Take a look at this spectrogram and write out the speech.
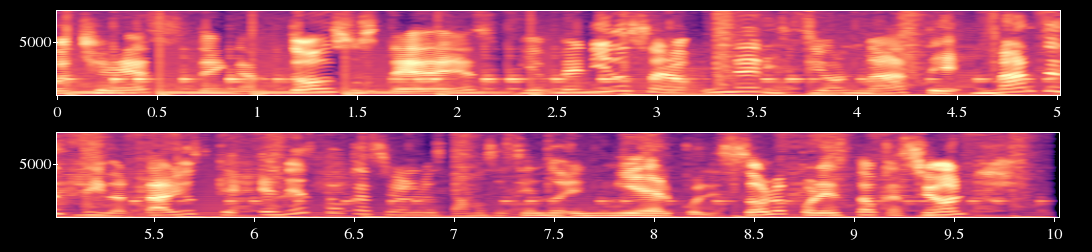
Noches, tengan todos ustedes. Bienvenidos a una edición más de Martes Libertarios que en esta ocasión lo estamos haciendo en miércoles, solo por esta ocasión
